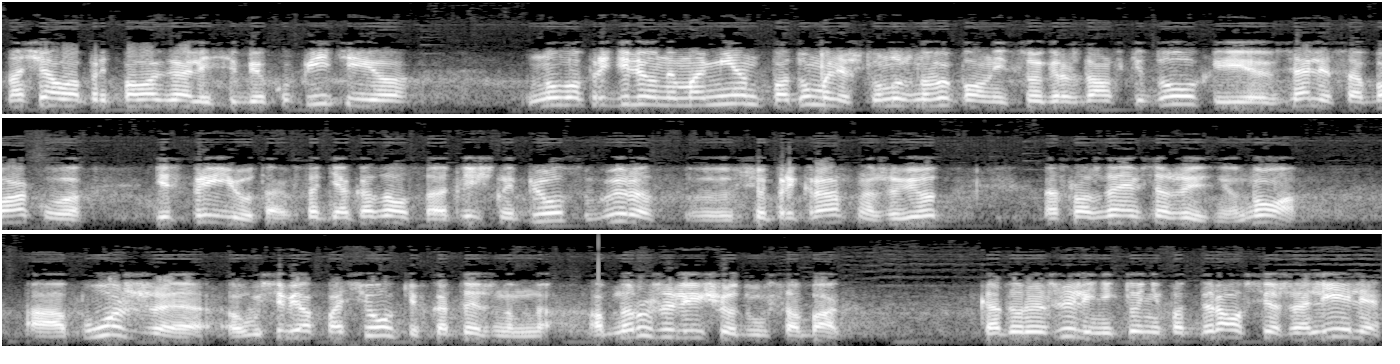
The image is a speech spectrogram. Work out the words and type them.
Сначала предполагали себе купить ее, но в определенный момент подумали, что нужно выполнить свой гражданский долг и взяли собаку из приюта. Кстати, оказался отличный пес, вырос, все прекрасно, живет, наслаждаемся жизнью. Но а, позже у себя в поселке, в коттеджном, обнаружили еще двух собак, которые жили, никто не подбирал, все жалели,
